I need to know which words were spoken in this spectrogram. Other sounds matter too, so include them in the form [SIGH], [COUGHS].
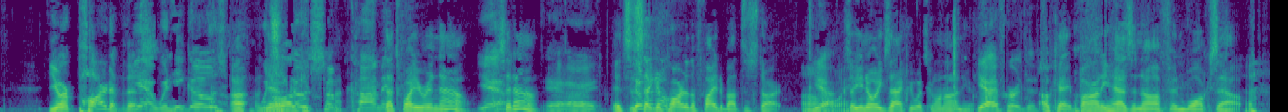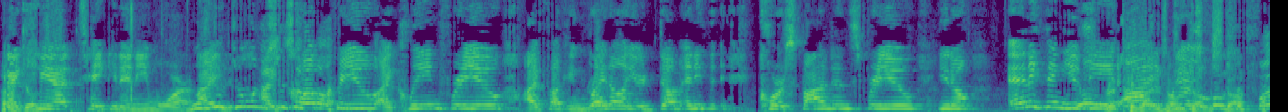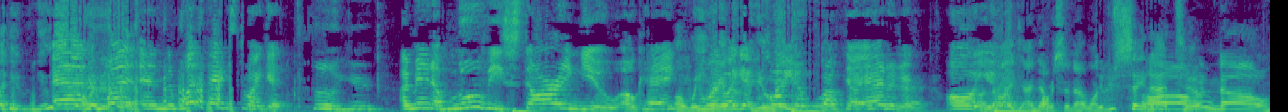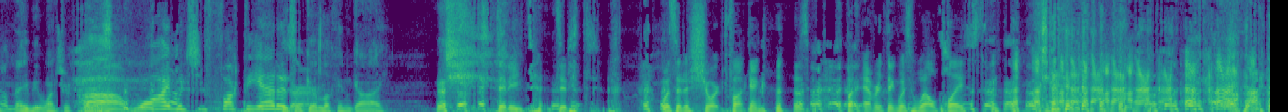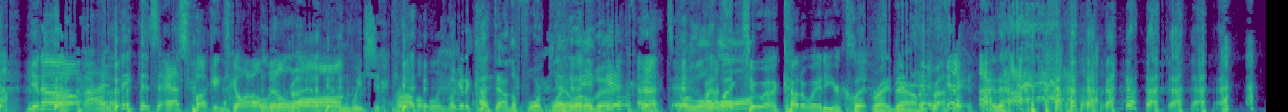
You're part of this. Yeah. When he goes, Uh, when yeah. she Well, goes some comic. That's why you're in now. Yeah. Sit down. Yeah. All right. It's the No, no, second no. part of the fight about to start. Oh, Yeah. boy. So you know exactly what's going on here. Yeah, I've heard this. Okay, Bonnie has enough and walks out. [LAUGHS] I can't take it anymore. What are I, you doing? I This is cook for you. I clean for you. I fucking write all your dumb anything correspondence for you. You know anything you need. Rip could I his do. dumb supposed stuff. to fight. You And what and what thanks do I get? Oh, you. I made a movie starring you. Okay. Oh, we And what do made I a- get? you oh, made- you whoa. fucked the editor. Oh, Oh, you. no, I, I never said that one. Did you say that Oh, too? no. Maybe once or twice. Ah, why would she fuck the editor? He's a good-looking guy. [LAUGHS] Did he? Did it? Was it a short fucking? [LAUGHS] but everything was well placed. [LAUGHS] you know, I think this ass fucking's going a little long. We should probably. We're gonna cut down the foreplay a little bit. It's going a little I'd like to uh, cut away to your clit right now.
